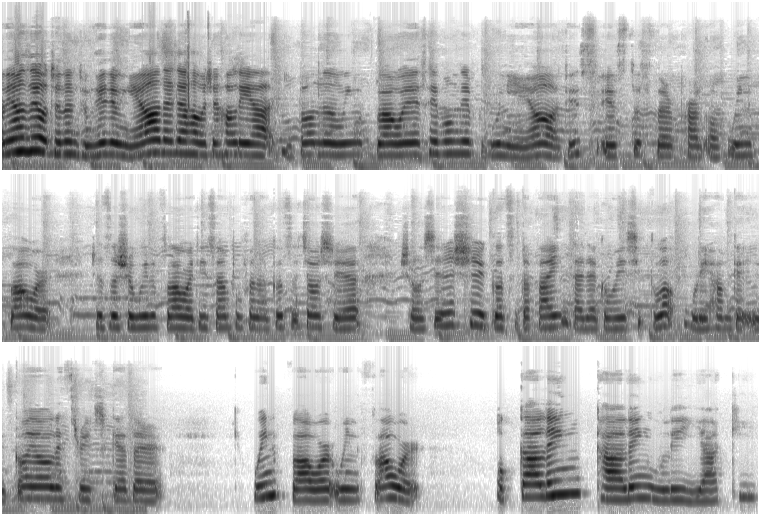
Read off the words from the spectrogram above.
안녕하세요. 저는 정혜정이에요. 大家好，我是 Holly啊。 이번은 Windflower의 세 번째 부분이에요. This is the third part of Windflower. 这次是 Windflower 第三部分的歌词教学。首先是歌词的发音，大家跟我一起读。우리함께읽어요 Let's read together. Windflower, Windflower. 엇갈린 갈린 우리 이야기.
